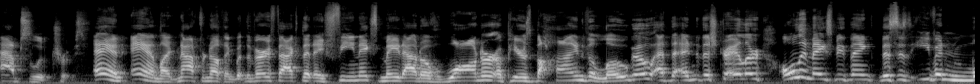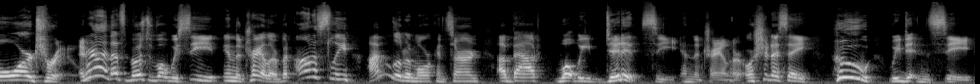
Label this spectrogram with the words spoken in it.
absolute truth. And, and like, not for nothing, but the very fact that a phoenix made out of water appears behind the logo at the end of this trailer only makes me think this is even more true. And really, that's most of what we see in the trailer. But honestly, I'm a little more concerned about what we didn't see in the trailer, or should I say, who we didn't see,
